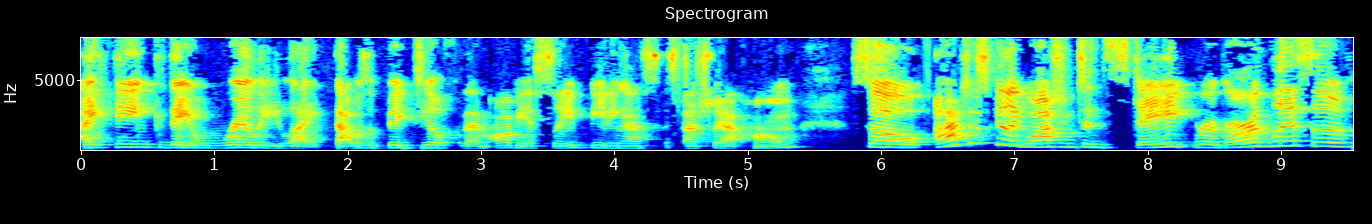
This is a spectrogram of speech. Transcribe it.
I think they really like that was a big deal for them, obviously, beating us, especially at home. So I just feel like Washington State, regardless of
